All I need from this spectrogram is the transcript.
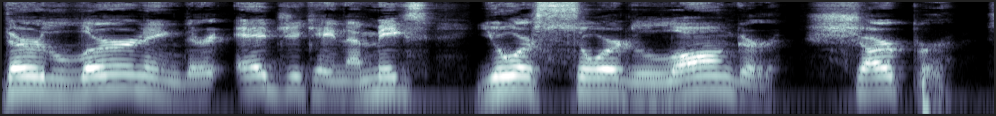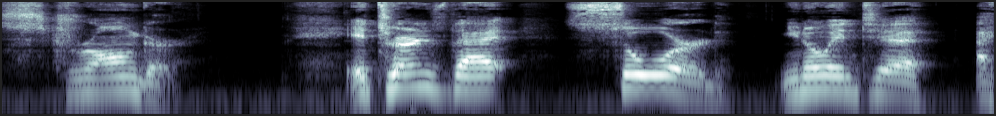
They're learning, they're educating. That makes your sword longer, sharper, stronger. It turns that sword, you know, into a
